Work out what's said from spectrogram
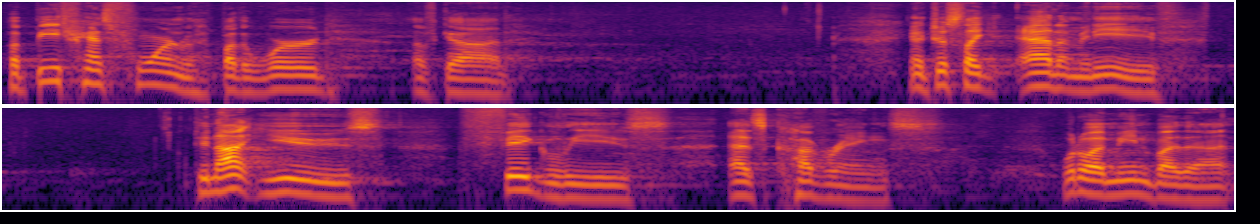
but be transformed by the word of God. You know, just like Adam and Eve, do not use fig leaves as coverings. What do I mean by that?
